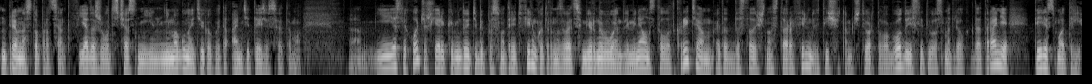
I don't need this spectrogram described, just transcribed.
ну, прям на сто процентов. Я даже вот сейчас не, не могу найти какой-то антитезис этому. И если хочешь, я рекомендую тебе посмотреть фильм, который называется «Мирный воин». Для меня он стал открытием. Это достаточно старый фильм 2004 года. Если ты его смотрел когда-то ранее, пересмотри.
